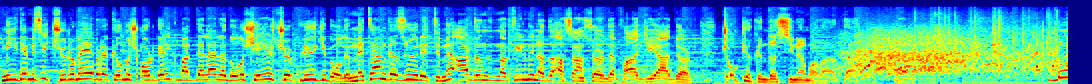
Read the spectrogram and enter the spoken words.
Midemizi çürümeye bırakılmış organik maddelerle dolu şehir çöplüğü gibi oluyor. Metan gazı üretimi ardından da filmin adı Asansörde Facia 4. Çok yakında sinemalarda. Evet. Bu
